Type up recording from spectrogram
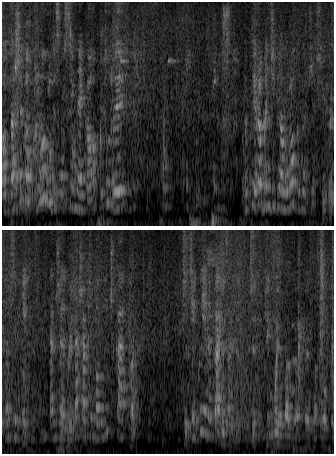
od naszego klubu dyskusyjnego, który dopiero będzie miał rok we wrześniu, w październiku. Także nasza klubowniczka, Dziękujemy bardzo. czy, czy, dziękuję bardzo, to jest za słodko.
